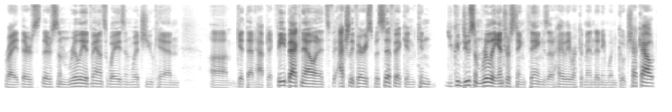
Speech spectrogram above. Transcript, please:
Right? There's there's some really advanced ways in which you can um, get that haptic feedback now, and it's actually very specific and can you can do some really interesting things. I highly recommend anyone go check out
